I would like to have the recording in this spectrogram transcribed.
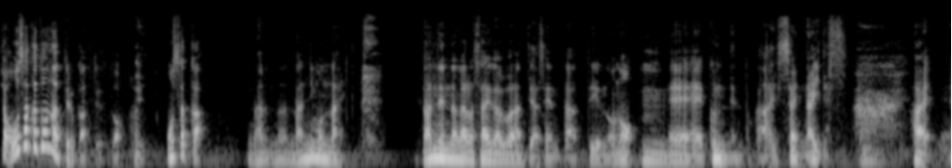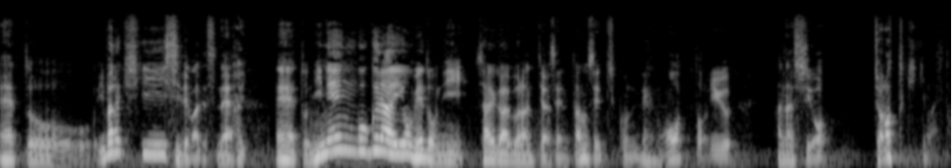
じゃあ大阪どうなってるかっていうと、はい。大阪、なな何にもない。残念ながら災害ボランティアセンターっていうのの、うん。えー訓練とか一切ないです。ははい。えっ、と、茨城市ではですね、い。はい。えっ、と、2年後ぐらいをめどに災害ボランティアセンターの設置訓練をという話をちょろっと聞きました。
